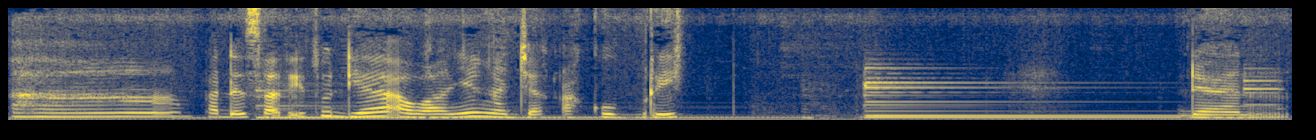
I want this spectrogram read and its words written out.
uh, pada saat itu dia awalnya ngajak aku break. Dan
